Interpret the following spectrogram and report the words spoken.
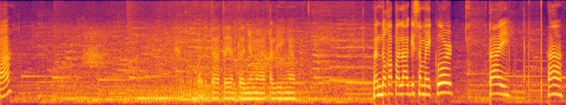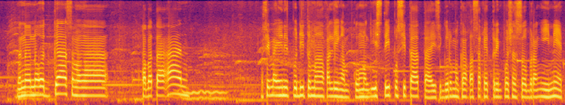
Ha? Tatay Antonio mga kalingap. Nandun ka palagi sa may court. Tay. Ha? Nanonood ka sa mga kabataan. Kasi mainit po dito mga kalingap. Kung mag stay po si tatay, siguro magkakasakit rin po siya sobrang init.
